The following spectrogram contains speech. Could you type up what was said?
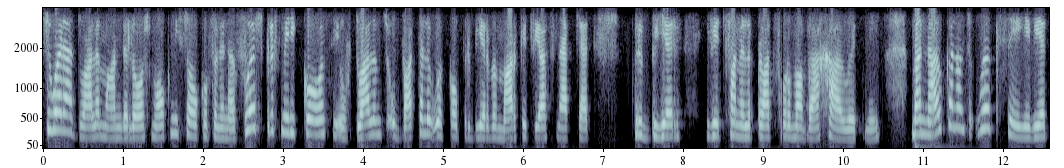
sodat dwelmhandelaars maak nie saak of hulle nou voorskrifmedikasie of dwelms of wat hulle ook al probeer bemark het via Snapchat probeer jy weet van hulle platform af weggehou het nie. Maar nou kan ons ook sê, jy weet,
